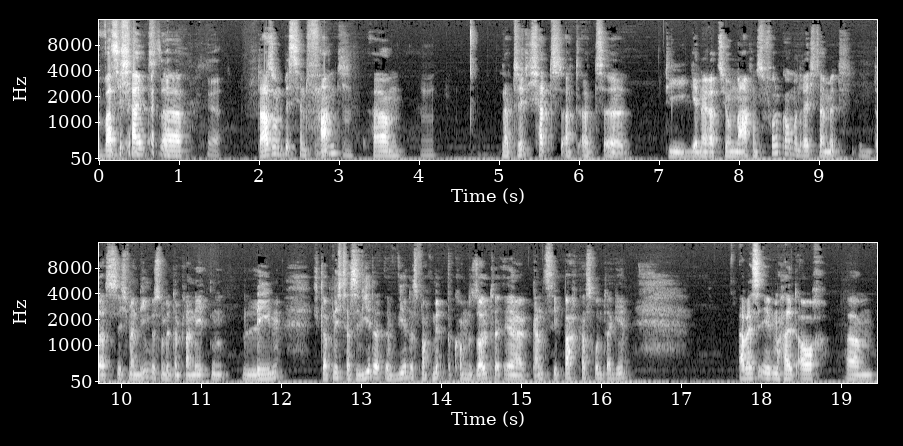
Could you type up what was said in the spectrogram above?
was ich halt äh, Ja. da so ein bisschen fand, ähm, natürlich hat, hat, hat äh, die Generation nach uns vollkommen recht damit, dass ich meine, die müssen mit dem Planeten leben. Ich glaube nicht, dass wir, wir das noch mitbekommen, sollte er ganz die Bachgas runtergehen. Aber es ist eben halt auch ähm,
